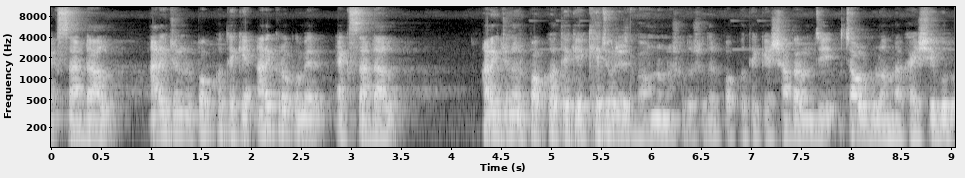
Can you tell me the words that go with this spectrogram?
একসা ডাল, আরেকজনের পক্ষ থেকে আরেক রকমের একসা ডাল, আরেকজনের পক্ষ থেকে খেজুরির বা অন্যান্য সদস্যদের পক্ষ থেকে সাধারণ যে চাউলগুলো আমরা খাই সেগুলো,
